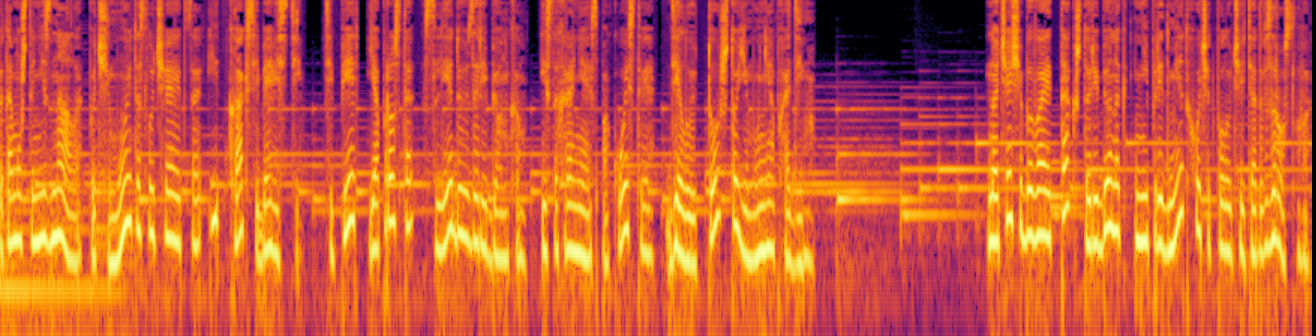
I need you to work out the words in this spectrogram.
потому что не знала, почему это случается и как себя вести. Теперь я просто следую за ребенком и, сохраняя спокойствие, делаю то, что ему необходимо. Но чаще бывает так, что ребенок не предмет хочет получить от взрослого,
